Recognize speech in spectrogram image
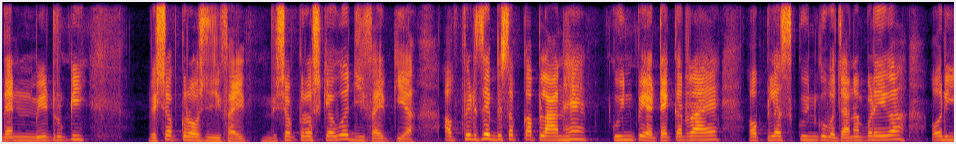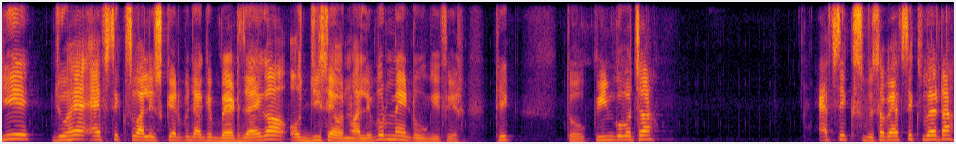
देन मेट रुकी। Bishop cross G five bishop cross क्या हुआ? जी फाइव किया। अब फिर से बिशप का प्लान है। क्वीन पे अटैक कर रहा है और प्लस क्वीन को बचाना पड़ेगा और ये जो है एफ़ सिक्स वाले स्क्वायर पे जाके बैठ जाएगा और जी सेवन वाले पर मैट होगी फिर। ठीक? तो क्वीन को बचा। F six bishop F six बैठा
